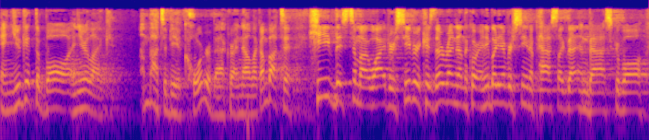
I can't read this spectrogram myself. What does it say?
And you get the ball and you're like, I'm about to be a quarterback right now. Like I'm about to heave this to my wide receiver because they're running down the court. Anybody ever seen a pass like that in basketball?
